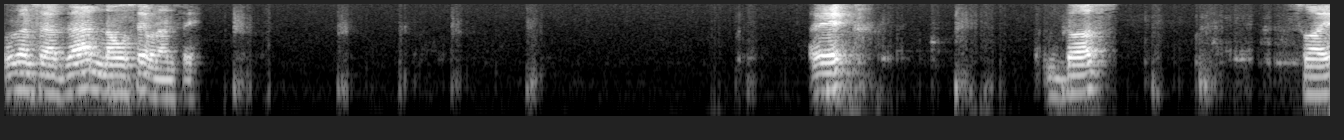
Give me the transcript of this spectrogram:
उनान्से हजार नौ सय उनान्से एक दस सय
